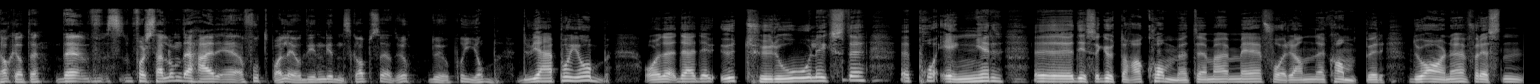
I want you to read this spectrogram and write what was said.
Det er akkurat det. det. For selv om det her er, fotball er jo din lidenskap, så er du jo, du er jo på jobb. Vi er på jobb, og det, det er det utroligste eh, poenger eh, disse gutta har kommet til meg med foran kamper. Du Arne, forresten,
